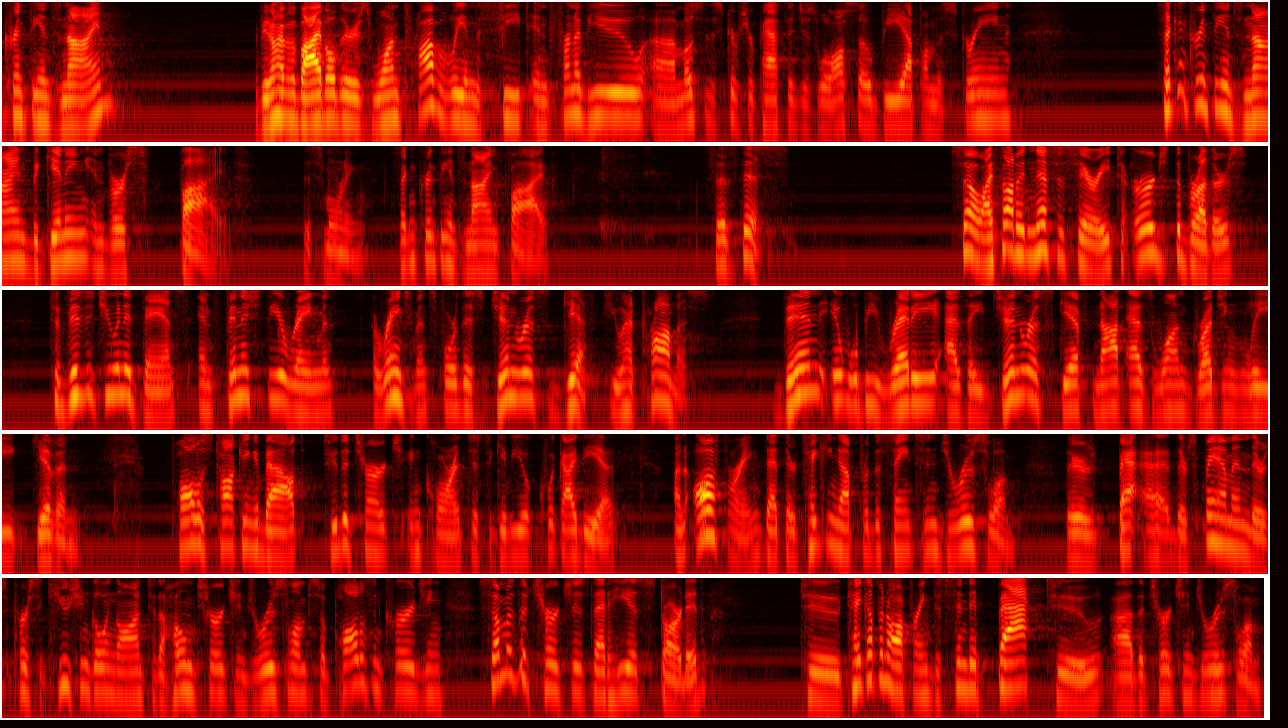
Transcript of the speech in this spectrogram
Corinthians 9. If you don't have a Bible, there's one probably in the seat in front of you. Uh, most of the scripture passages will also be up on the screen. 2 Corinthians 9, beginning in verse 5 this morning. 2 Corinthians 9 5 says this So I thought it necessary to urge the brothers to visit you in advance and finish the arrangement arrangements for this generous gift you had promised. Then it will be ready as a generous gift, not as one grudgingly given. Paul is talking about to the church in Corinth, just to give you a quick idea, an offering that they're taking up for the saints in Jerusalem. There's, uh, there's famine, there's persecution going on to the home church in Jerusalem. So Paul is encouraging some of the churches that he has started to take up an offering to send it back to uh, the church in Jerusalem.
